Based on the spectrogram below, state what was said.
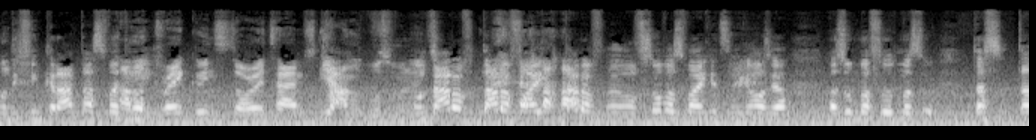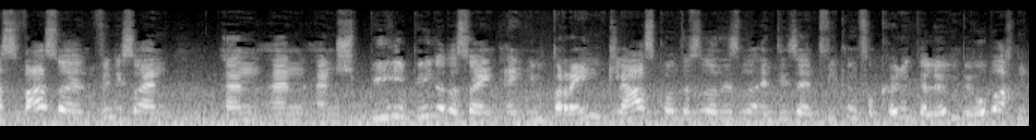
Und ich finde gerade das war Aber die... Drag Queen Storytimes Ja, kann und muss man und nicht. darauf, darauf war ich, darauf, auf sowas war ich jetzt nicht aus, ja. Also das, das war so, finde ich, so ein, ein, ein, ein Spiegelbild oder so ein, ein, im Brennglas konntest du das, in dieser Entwicklung von König der Löwen beobachten,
